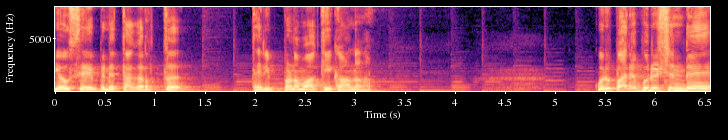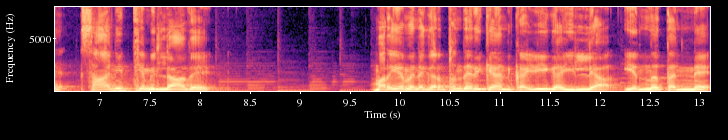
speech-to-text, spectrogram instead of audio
യൗസേപ്പിനെ തകർത്ത് തരിപ്പണമാക്കി കാണണം. ഒരു പരപുരുഷന്റെ സാന്നിധ്യമില്ലാതെ മറിയമ്മിനെ ഗർഭം ധരിക്കാൻ കഴിയുകയില്ല എന്ന് തന്നെ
